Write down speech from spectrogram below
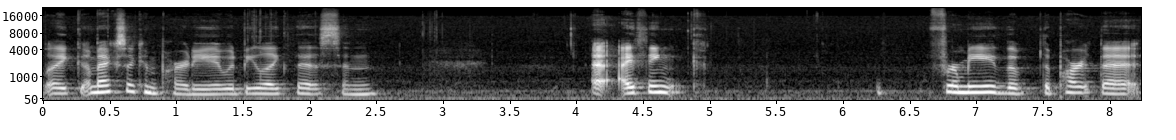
like a Mexican party, it would be like this." And I, I think for me the the part that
